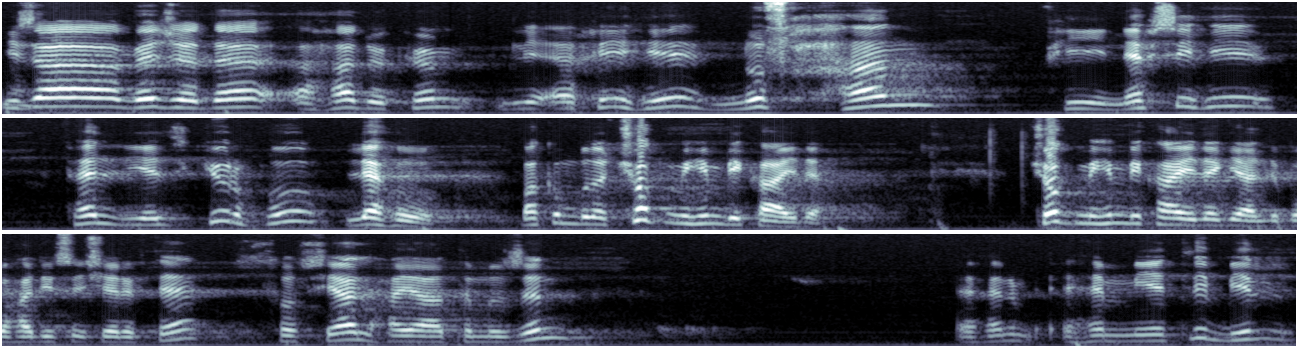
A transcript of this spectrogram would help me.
İza vecede ahadüküm li ehihi nushan fi nefsihi fel yezkürhu lehu. Bakın bu da çok mühim bir kaide. Çok mühim bir kaide geldi bu hadisi şerifte. Sosyal hayatımızın efendim ehemmiyetli bir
